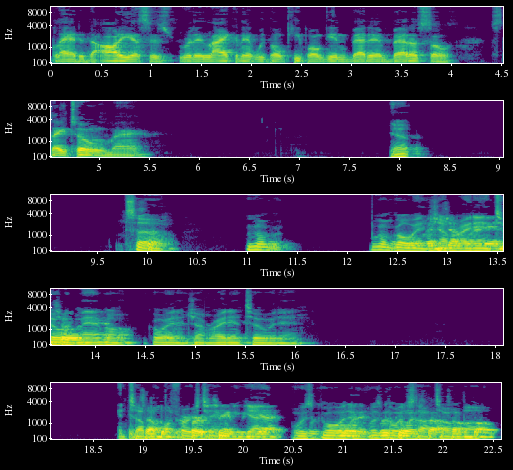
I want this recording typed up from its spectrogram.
glad that the audience is really liking it. We're gonna keep on getting better and better. So stay tuned, man. Yep. So we're gonna we're gonna go ahead and jump right into it, man. We're gonna go ahead and jump right into it and and talk about the first team we got. Let's go ahead. Let's go ahead and start talking about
